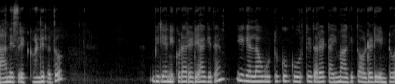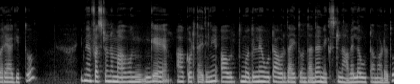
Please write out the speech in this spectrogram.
ನಾನು ಹೆಸರು ಇಟ್ಕೊಂಡಿರೋದು ಬಿರಿಯಾನಿ ಕೂಡ ರೆಡಿಯಾಗಿದೆ ಈಗೆಲ್ಲ ಊಟಕ್ಕೂ ಕೂರ್ತಿದ್ದಾರೆ ಟೈಮ್ ಆಗಿತ್ತು. ಆಲ್ರೆಡಿ ಎಂಟೂವರೆ ಆಗಿತ್ತು. ಈಗ ನಾನು ಫಸ್ಟು ನಮ್ಮ ಮಾವಂಗೆ ಹಾಕ್ಕೊಡ್ತಾ ಇದ್ದೀನಿ. ಅವ್ರದ್ದು ಮೊದಲನೇ ಊಟ ಅವ್ರದ್ದಾಯ್ತು ಅಂತಂದರೆ ನೆಕ್ಸ್ಟ್ ನಾವೆಲ್ಲ ಊಟ ಮಾಡೋದು.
